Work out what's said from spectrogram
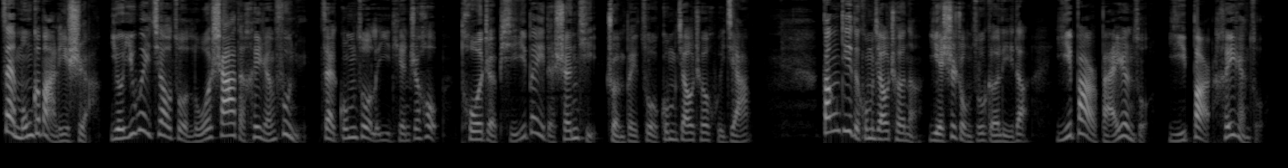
在蒙哥马利市啊，有一位叫做罗莎的黑人妇女，在工作了一天之后，拖着疲惫的身体，准备坐公交车回家。当地的公交车呢，也是种族隔离的，一半白人坐，一半黑人坐。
